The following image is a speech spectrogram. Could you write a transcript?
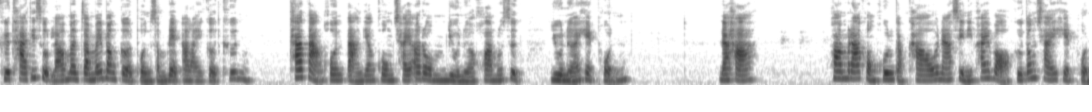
คือท้ายที่สุดแล้วมันจะไม่บังเกิดผลสำเร็จอะไรเกิดขึ้น ถ้าต่างคนต่างยังคงใช้อารมณ์อยู่เหนือความรู้สึกอยู่เหนือเหตุผลนะคะ ความรักของคุณกับเขานะสิ่งที่ไพ่บอกคือต้องใช้เหตุผล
